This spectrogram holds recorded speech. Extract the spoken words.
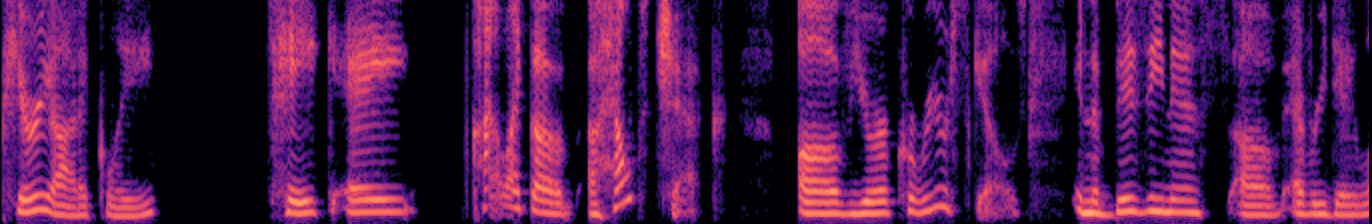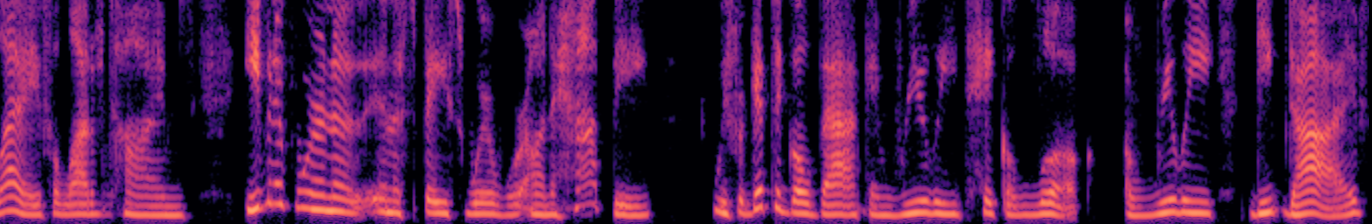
periodically take a kind of like a, a health check of your career skills? In the busyness of everyday life a lot of times even if we're in a in a space where we're unhappy we forget to go back and really take a look a really deep dive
